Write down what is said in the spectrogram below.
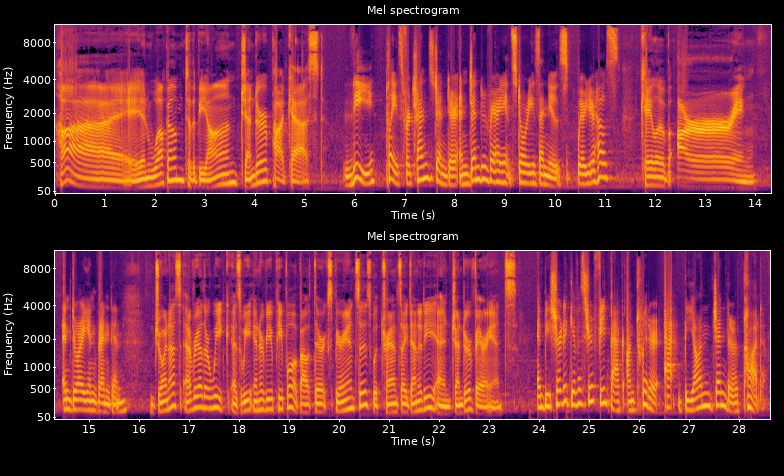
Hi, and welcome to the Beyond Gender Podcast, the place for transgender and gender variant stories and news. We're your hosts, Caleb Arring and Dorian Vendon. Join us every other week as we interview people about their experiences with trans identity and gender variance. And be sure to give us your feedback on Twitter at Beyond Gender Pod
